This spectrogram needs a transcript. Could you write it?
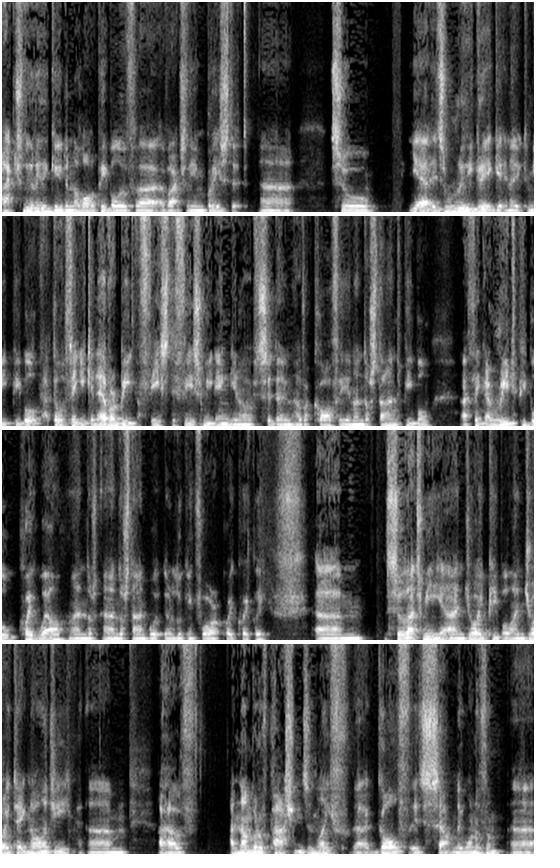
actually really good, and a lot of people have uh, have actually embraced it. Uh, so yeah, it's really great getting out to meet people. I don't think you can ever beat a face to face meeting, you know, sit down, have a coffee and understand people. I think I read people quite well and I understand what they're looking for quite quickly. Um, so that's me. Yeah, I enjoy people, I enjoy technology. Um, I have a number of passions in life. Uh, golf is certainly one of them. Uh,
